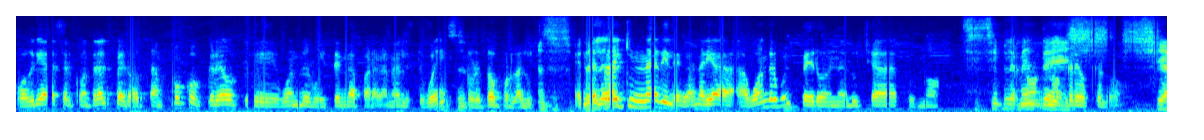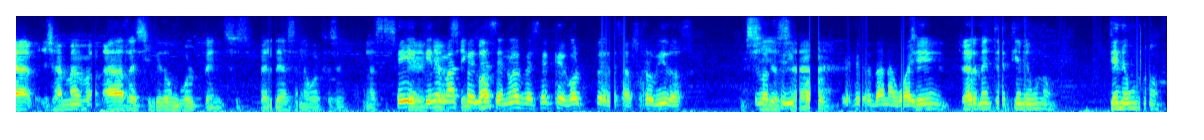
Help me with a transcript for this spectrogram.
podría ser contra él, pero tampoco creo que Wonderboy tenga para ganarle este güey, sobre todo por la lucha. En el striking nadie le ganaría a Wonderboy, pero en la lucha, pues no. Simplemente no, creo que lo... ha recibido un golpe en sus peleas en la UFC. sí, tiene más peleas en UFC que golpes absorbidos. Sí, o sea, sí, realmente tiene uno. Tiene uno.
